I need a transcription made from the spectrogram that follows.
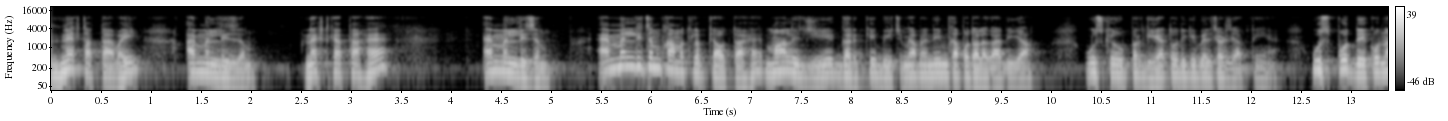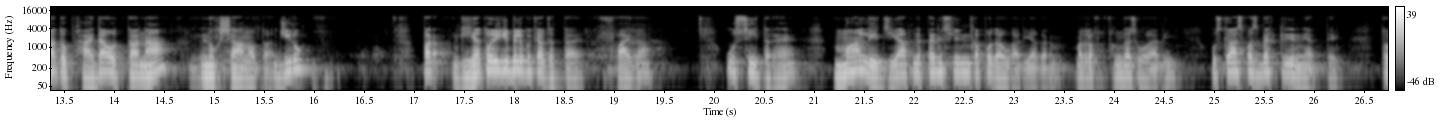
नेक्स्ट आता है भाई एमलिज्म नेक्स्ट क्या आता है? एमलिज्म एमलिज्म का मतलब क्या होता है? मान लीजिए घर के बीच में आपने नीम का पौधा लगा दिया। उसके ऊपर घिया तोरी की बेल चढ़ जाती हैं। उस पौधे को ना तो फ़ायदा होता ना नुकसान होता। ज़ीरो। पर घिया तोरी की बेल को क्या हो जाता है? फ़ायदा। उसी तरह, मान लीजिए आपने पेनिसिलिन का पौधा उगा दिया, अगर मतलब फंगस उगा दी, उसके आसपास बैक्टीरिया नहीं आते तो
